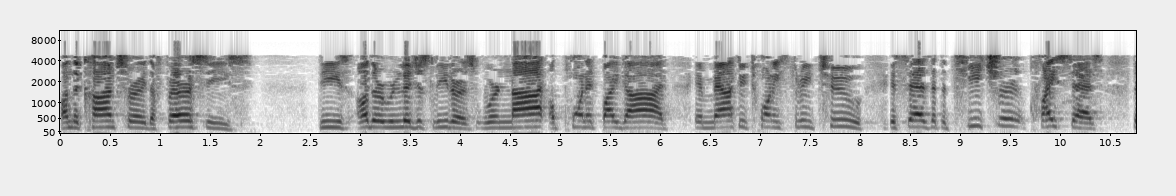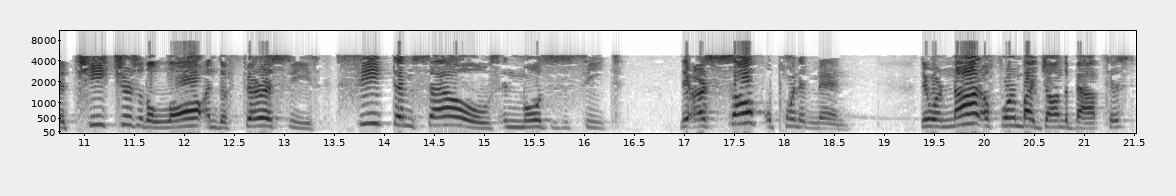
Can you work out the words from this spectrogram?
On the contrary, the Pharisees, these other religious leaders, were not appointed by God. In Matthew 23, 2, it says that the teacher, Christ says, the teachers of the law and the Pharisees seat themselves in Moses' seat. They are self-appointed men. They were not affirmed by John the Baptist.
